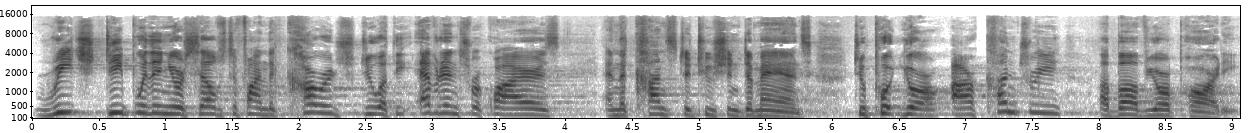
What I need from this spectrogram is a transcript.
Reach deep within yourselves to find the courage to do what the evidence requires and the Constitution demands to put your, our country above your party.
